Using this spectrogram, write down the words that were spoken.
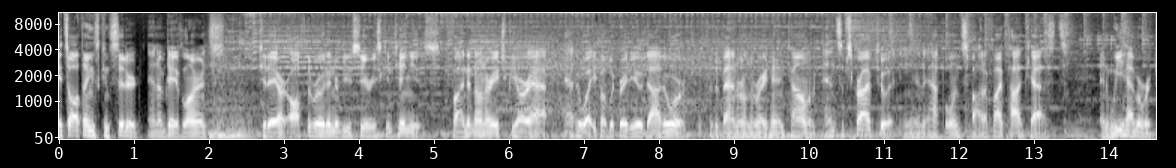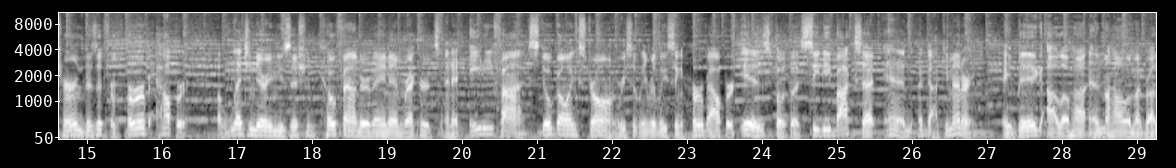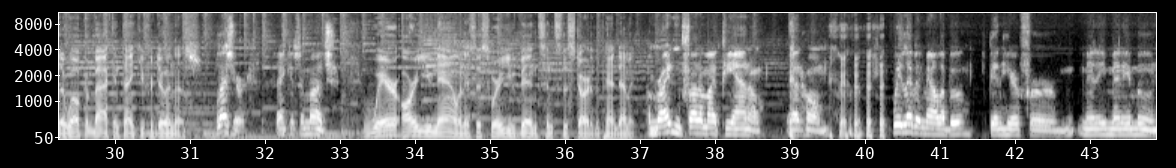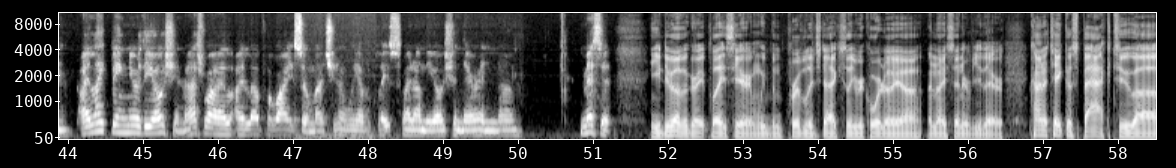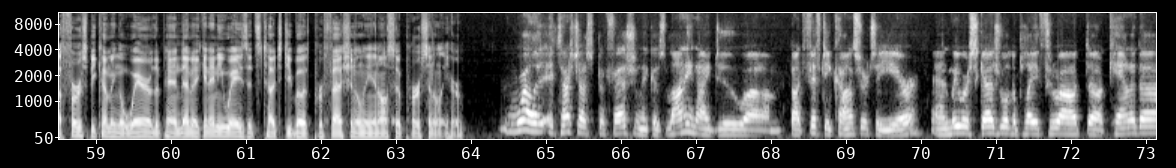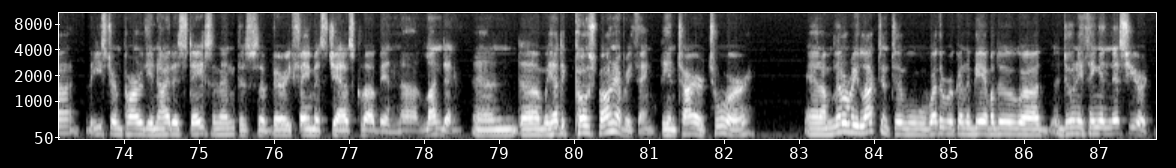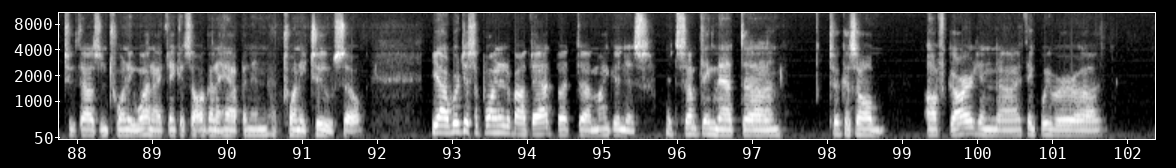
It's All Things Considered, and I'm Dave Lawrence. Today, our off the road interview series continues. Find it on our HPR app at hawaiipublicradio.org. Look for the banner on the right hand column and subscribe to it in Apple and Spotify podcasts. And we have a return visit from Herb Alpert, a legendary musician, co-founder of A&M Records, and at 85, still going strong, recently releasing Herb Alpert is both a CD box set and a documentary. A big aloha and mahalo, my brother. Welcome back and thank you for doing this. Pleasure. Thank you so much. Where are you now, and is this where you've been since the start of the pandemic? I'm right in front of my piano at home. we live in Malibu. Been here for many, many a moon. I like being near the ocean. That's why I, I love Hawaii so much. You know, we have a place right on the ocean there, and um, miss it. You do have a great place here, and we've been privileged to actually record a, uh, a nice interview there. Kind of take us back to uh, first becoming aware of the pandemic in any ways it's touched you both professionally and also personally, Herb. Well, it, it, touched us professionally because Lani and I do um, about 50 concerts a year, and we were scheduled to play throughout uh, Canada, the eastern part of the United States, and then this uh, very famous jazz club in uh, London. And uh, we had to postpone everything, the entire tour. And I'm a little reluctant to whether we're going to be able to uh, do anything in this year, 2021. I think it's all going to happen in uh, 22. So yeah, we're disappointed about that, but uh, my goodness, it's something that uh, took us all off guard, and uh, I think we were uh,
